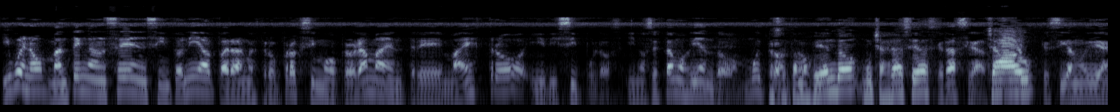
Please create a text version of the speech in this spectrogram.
Y bueno, manténganse en sintonía para nuestro próximo programa entre maestro y discípulos. Y nos estamos viendo muy pronto. Nos estamos viendo. Muchas gracias. Gracias. Chao. Que sigan muy bien.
